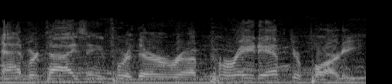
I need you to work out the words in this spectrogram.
Advertising for their uh, parade after party.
